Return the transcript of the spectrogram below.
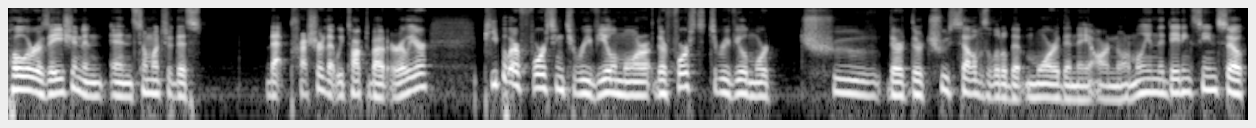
polarization and and so much of this that pressure that we talked about earlier people are forcing to reveal more they're forced to reveal more true their their true selves a little bit more than they are normally in the dating scene. So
